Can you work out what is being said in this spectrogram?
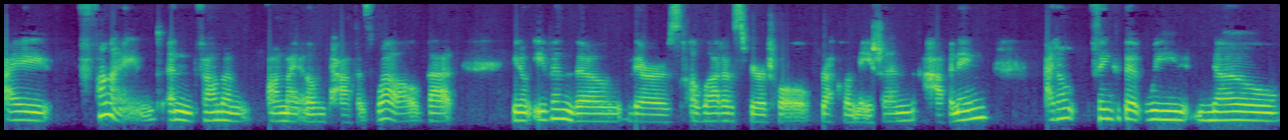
I find and found on, on my own path as well that, you know, even though there's a lot of spiritual reclamation happening, I don't think that we know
